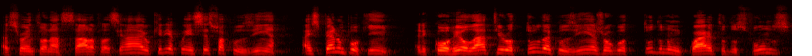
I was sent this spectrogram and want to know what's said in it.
Aí o senhor entrou na sala, falou assim: Ah, eu queria conhecer sua cozinha. Aí espera um pouquinho. Ele correu lá, tirou tudo da cozinha, jogou tudo num quarto dos fundos,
